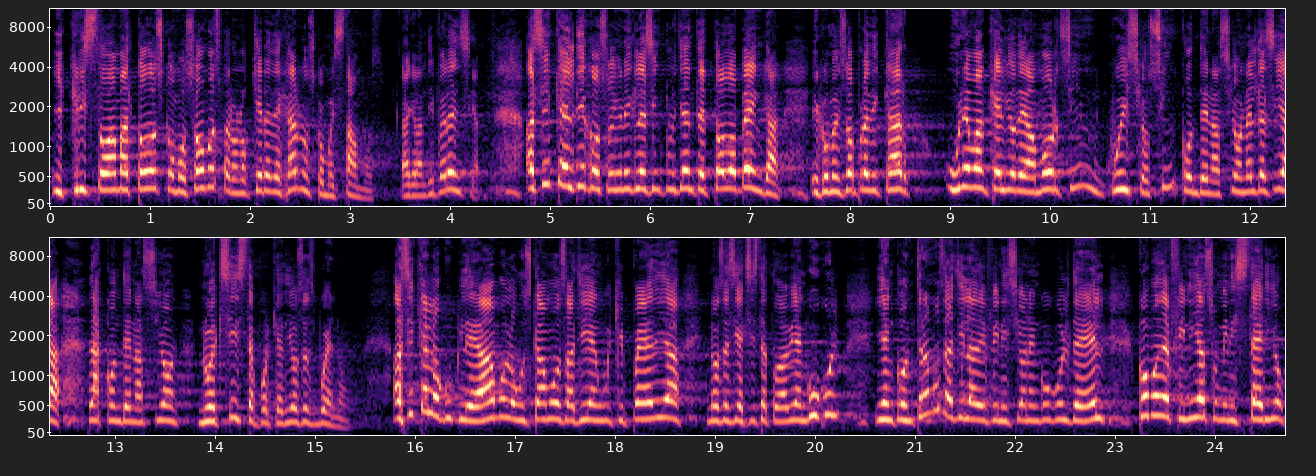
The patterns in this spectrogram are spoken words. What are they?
y Cristo ama a todos como somos, pero no quiere dejarnos como estamos. La gran diferencia. Así que él dijo, soy una iglesia incluyente, todos vengan. Y comenzó a predicar un evangelio de amor sin juicio, sin condenación. Él decía, la condenación no existe porque Dios es bueno. Así que lo googleamos, lo buscamos allí en Wikipedia, no sé si existe todavía en Google, y encontramos allí la definición en Google de él, cómo definía su ministerio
